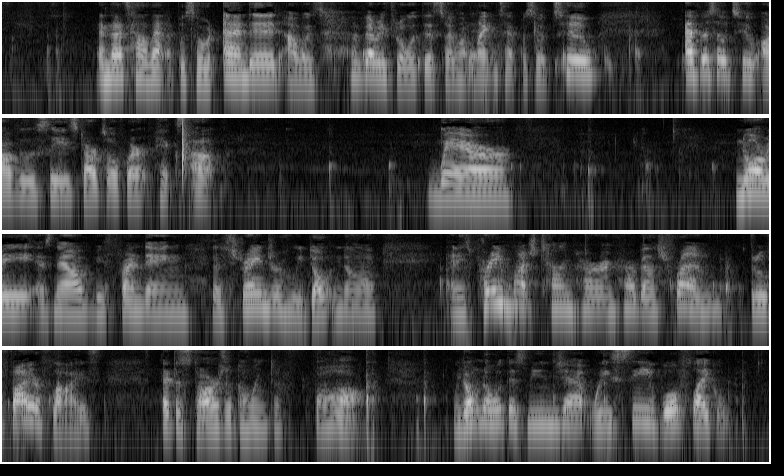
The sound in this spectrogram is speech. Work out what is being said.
And that's how that episode ended. I was very thrilled with this, so I went right into episode two. Episode two obviously starts off where it picks up, where Nori is now befriending the stranger who we don't know, and he's pretty much telling her and her best friend through fireflies that the stars are going to fall. We don't know what this means yet. We see wolf like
